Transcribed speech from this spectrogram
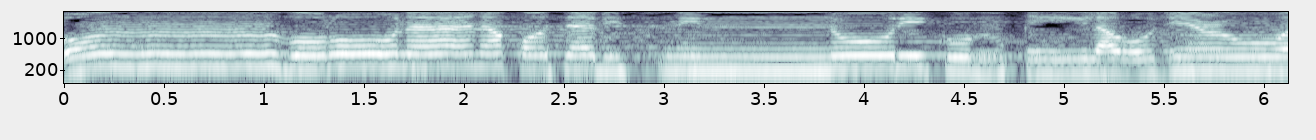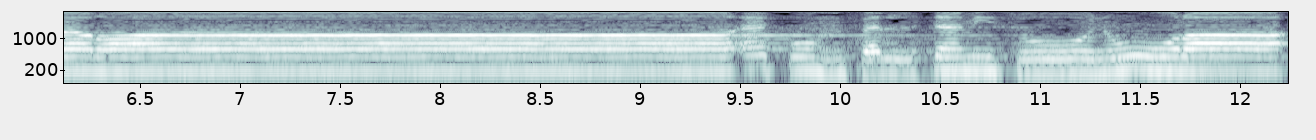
انظرونا نقتبس من نوركم قيل ارجعوا وراءكم فالتمسوا نورا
